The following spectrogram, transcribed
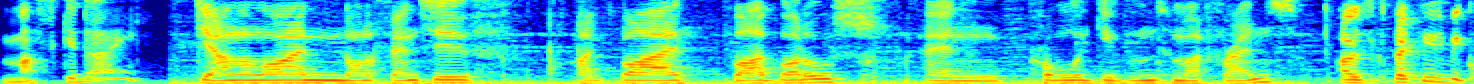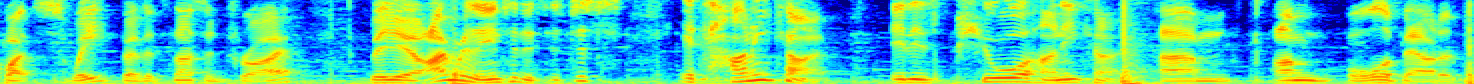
Muscadet. Down the line, non-offensive. I'd buy five bottles and probably give them to my friends. I was expecting it to be quite sweet, but it's nice and dry. But yeah, I'm really into this. It's just, it's honeycomb. It is pure honeycomb. Um, I'm all about it.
